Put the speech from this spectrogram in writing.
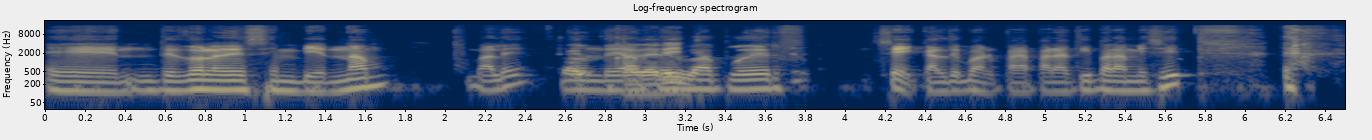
eh, de dólares en Vietnam, ¿vale? Donde Apple va a poder. Sí, bueno, para, ti, para mí sí.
